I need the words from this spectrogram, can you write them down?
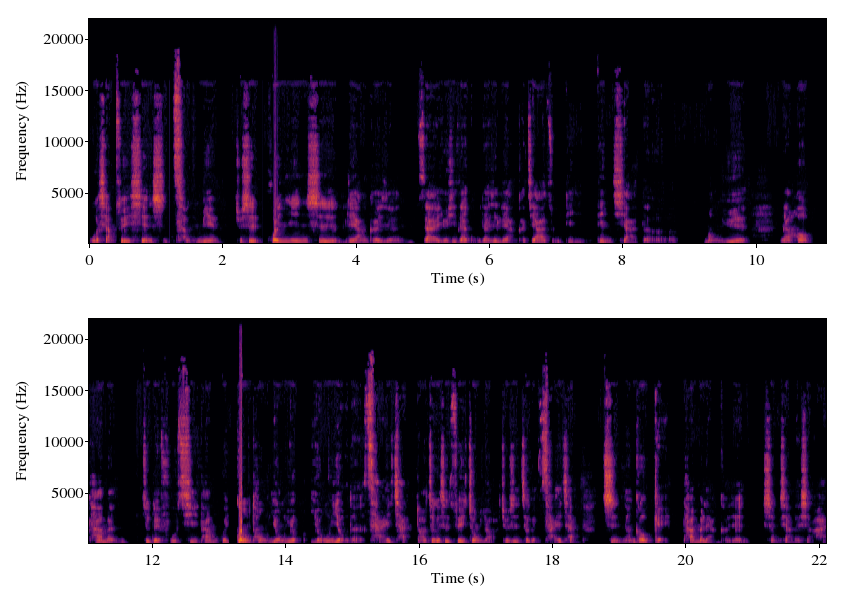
我想最现实层面就是婚姻是两个人在，尤其在古代是两个家族定定下的盟约，然后他们。这对夫妻他们会共同拥有拥有的财产，然后这个是最重要，就是这个财产只能够给他们两个人生下的小孩，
